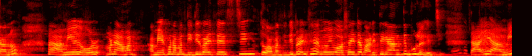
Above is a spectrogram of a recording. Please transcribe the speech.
জানো। হ্যাঁ আমি ওর মানে আমার, আমি এখন আমার দিদির বাড়িতে এসেছি, তো আমার দিদির বাড়িতে আমি ওই মশারিটা বাড়ি থেকে আনতে ভুলে গেছি। তাই আমি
